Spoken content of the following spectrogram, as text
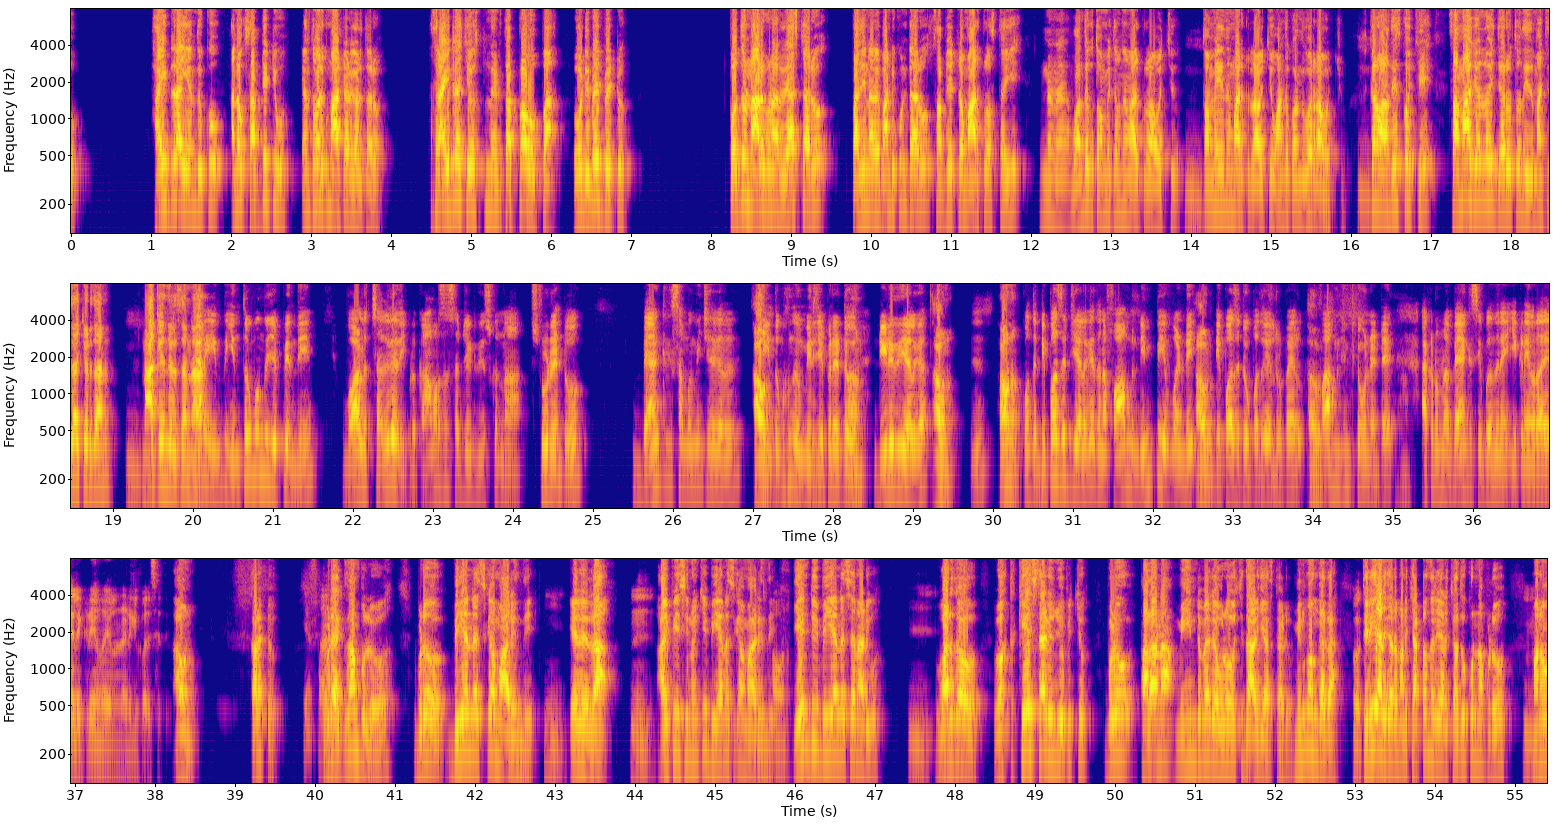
హైడ్రా ఎందుకు? అని ఒక సబ్జెక్ట్ ఇవ్వు ఎంతవరకు మాట్లాడగలుగుతారు? అసలు హైడ్రా చేస్తుంది తప్ప ఒప్ప? ఓ డిబేట్ పెట్టు. పొద్దున్న నాలుగున్నర వేస్తారు పదిన్నర వండుకుంటారు సబ్జెక్ట్లో మార్కులు వస్తాయి. వందకు తొంభై తొమ్మిది మార్కులు రావచ్చు. తొంభై ఎనిమిది మార్కులు రావచ్చు వందకు వంద కూడా రావచ్చు. కానీ మనం తీసుకొచ్చి సమాజంలో జరుగుతుంది ఇది మంచిదా చెడుదాను. నాకేం తెలుసు అన్న? ఇంతకు ముందు చెప్పింది వాళ్ళు చదివేది ఇప్పుడు కామర్స్ సబ్జెక్ట్ తీసుకున్న స్టూడెంట్ బ్యాంక్కి సంబంధించింది కదా అది? అవును. ఇంతకు ముందు మీరు చెప్పినట్టు. డీడీ తీయాలిగా? అవును. అవును. కొంత డిపాజిట్ చేయాలిగా? తన ఫామ్ నింపి ఇవ్వండి. డిపాజిట్ పదివేల రూపాయలు. ఫామ్ నింపి ఇవ్వండి అంటే. అక్కడ ఉన్న బ్యాంక్ సిబ్బందిని ఇక్కడ ఏం రాయాలి ఇక్కడ ఏం రాయాలని అడిగే పరిస్థితి. అవును. కరెక్ట్. ఇప్పుడు ఎగ్జాంపుల్ ఇప్పుడు బిఎన్ఎస్గా మారింది. ఏదేలా ఉమ్, ఐపీసీ నుంచి బిఎన్ఎస్గా మారింది. ఏంటి బిఎన్ఎస్ అని అడుగు? వారితో ఒక కేస్ స్టడీని చూపించు. ఇప్పుడు ఫలానా మీ ఇంటి మీద ఎవడో వచ్చి దాడి చేస్తాడు. మినిమం కదా. తెలియాలి కదా మన చట్టం తెలియాలి. చదువుకున్నప్పుడు మనం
